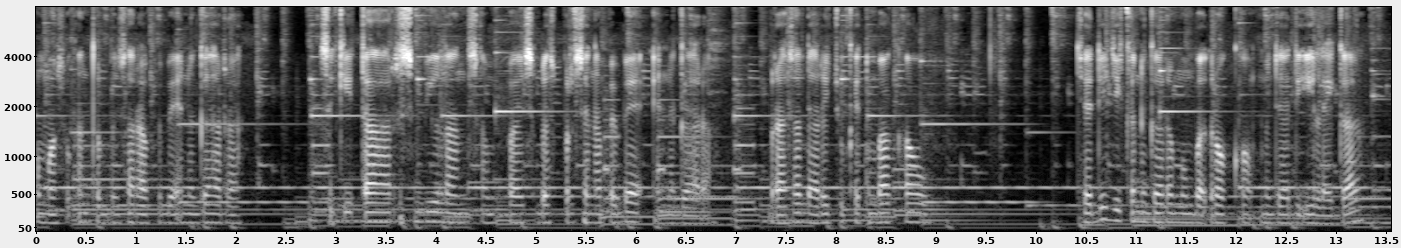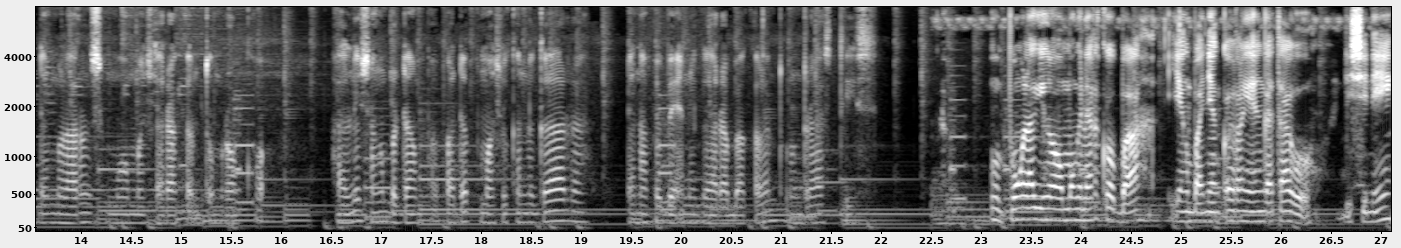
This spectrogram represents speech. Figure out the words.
pemasukan terbesar APBN negara. Sekitar 9 sampai 11% APBN negara berasal dari cukai tembakau. Jadi jika negara membuat rokok menjadi ilegal dan melarang semua masyarakat untuk merokok, Hal ini sangat berdampak pada pemasukan negara dan APBN negara bakalan turun drastis. Mumpung lagi ngomongin narkoba, yang banyak orang yang nggak tahu. Di sini,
